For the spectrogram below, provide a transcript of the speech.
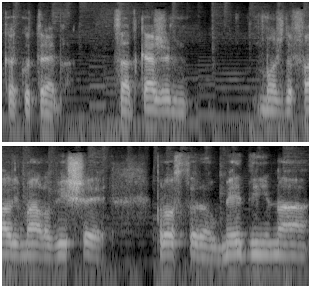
kako treba. Sad kažem, možda fali malo više prostora u medijima,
